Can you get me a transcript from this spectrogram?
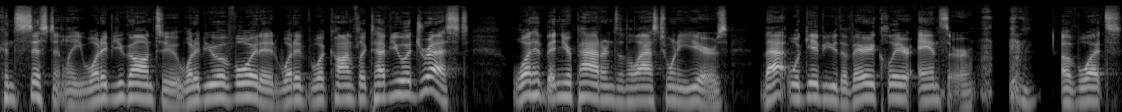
consistently? What have you gone to? What have you avoided? What have what conflict have you addressed? What have been your patterns in the last 20 years? That will give you the very clear answer of what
